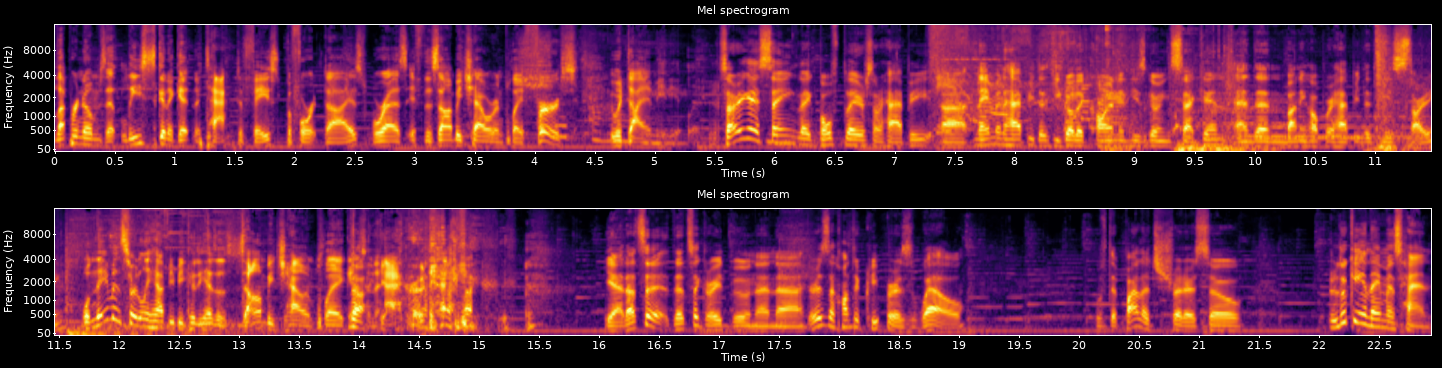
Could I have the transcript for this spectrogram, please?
Leper Gnome's at least going to get an attack to face before it dies, whereas if the Zombie Chow were in play first, it would die immediately. So are you guys saying like both players are happy? Uh, Naiman happy that he got a coin and he's going second, and then Bunny Hopper happy that he's starting? Well, Naiman's certainly happy because he has a Zombie Chow in play against Oh, an yeah. aggro deck. Yeah, that's a that's a great boon, and uh, there is a Haunted Creeper as well with the Pilot Shredder. So looking at Naiman's hand,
